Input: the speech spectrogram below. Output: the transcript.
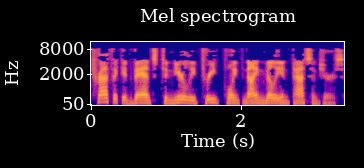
traffic advanced to nearly 3.9 million passengers.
